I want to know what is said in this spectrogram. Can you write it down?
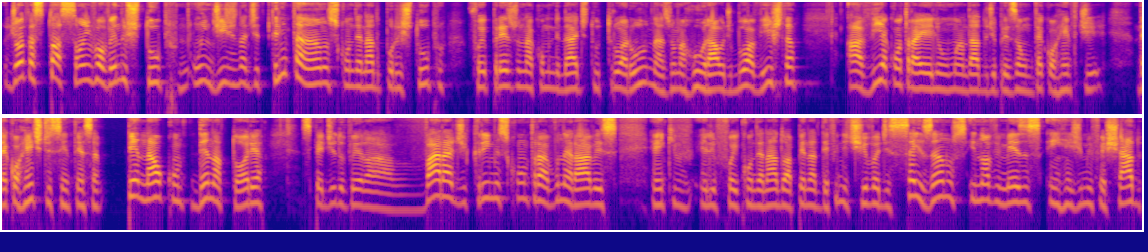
de outra situação envolvendo estupro. Um indígena de 30 anos, condenado por estupro, foi preso na comunidade do Truaru, na zona rural de Boa Vista. Havia contra ele um mandado de prisão decorrente de, decorrente de sentença penal condenatória expedido pela Vara de Crimes contra Vulneráveis, em que ele foi condenado à pena definitiva de seis anos e nove meses em regime fechado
